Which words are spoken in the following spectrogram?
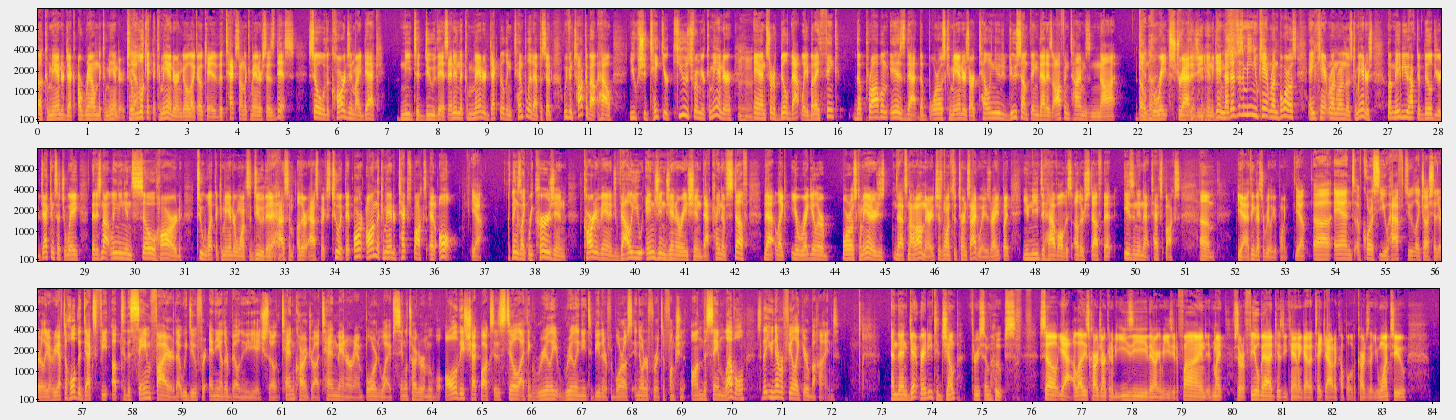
a commander deck around the commander to Yeah. look at the commander and go like okay the text on the commander says this. So the cards in my deck need to do this. And in the commander deck building template episode we even talk about how you should take your cues from your commander mm-hmm. and sort of build that way. But i think the problem is that the boros commanders are telling you to do something that is oftentimes not a great strategy in the game. Now that doesn't mean you can't run Boros and you can't run one of those commanders, but maybe you have to build your deck in such a way that it's not leaning in so hard to what the commander wants to do that it has some other aspects to it that aren't on the commander text box at all. Yeah. Things like recursion, card advantage, value engine generation, that kind of stuff that like your regular Boros Commander just that's not on there. It just wants to turn sideways, right? But you need to have all this other stuff that isn't in that text box. Um, yeah, I think that's a really good point. Yeah. Uh, and of course, you have to, like Josh said earlier, you have to hold the deck's feet up to the same fire that we do for any other build in EDH. So 10 card draw, 10 mana ramp, board wipe, single target removal. All of these checkboxes still, I think, really, really need to be there for Boros in order for it to function on the same level so that you never feel like you're behind. And then get ready to jump through some hoops. So yeah, a lot of these cards aren't going to be easy. They're not going to be easy to find. It might sort of feel bad because you kind of got to take out a couple of the cards that you want to,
